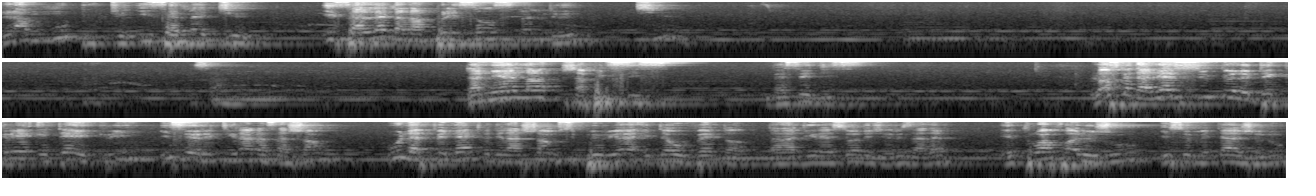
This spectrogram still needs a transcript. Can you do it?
L'amour pour Dieu, ils aimaient Dieu. Ils allaient dans la présence même de Dieu. Daniel chapitre 6, verset 10. Lorsque Daniel sut que le décret était écrit, il se retira dans sa chambre où les fenêtres de la chambre supérieure étaient ouvertes dans la direction de Jérusalem. Et trois fois le jour, il se mettait à genoux,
